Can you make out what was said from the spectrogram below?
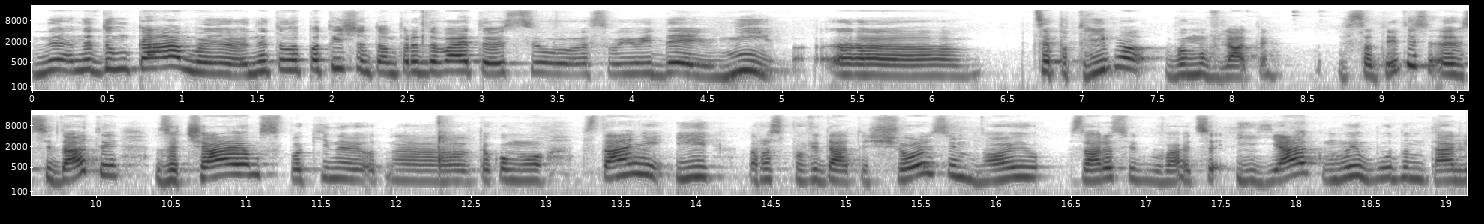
не, не думками, не телепатично там передавайте ось цю свою ідею. Ні. Е, це потрібно вимовляти. Садитись, е, сідати за чаєм спокійно е, в такому стані і розповідати, що зі мною зараз відбувається, і як ми будемо далі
